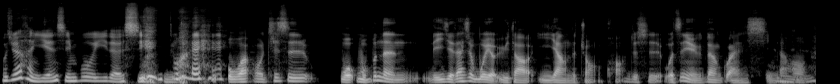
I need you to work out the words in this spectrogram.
我觉得很言行不一的行为。我我其实我我不能理解，但是我有遇到一样的状况，就是我之前有一段关系，然后嗯。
